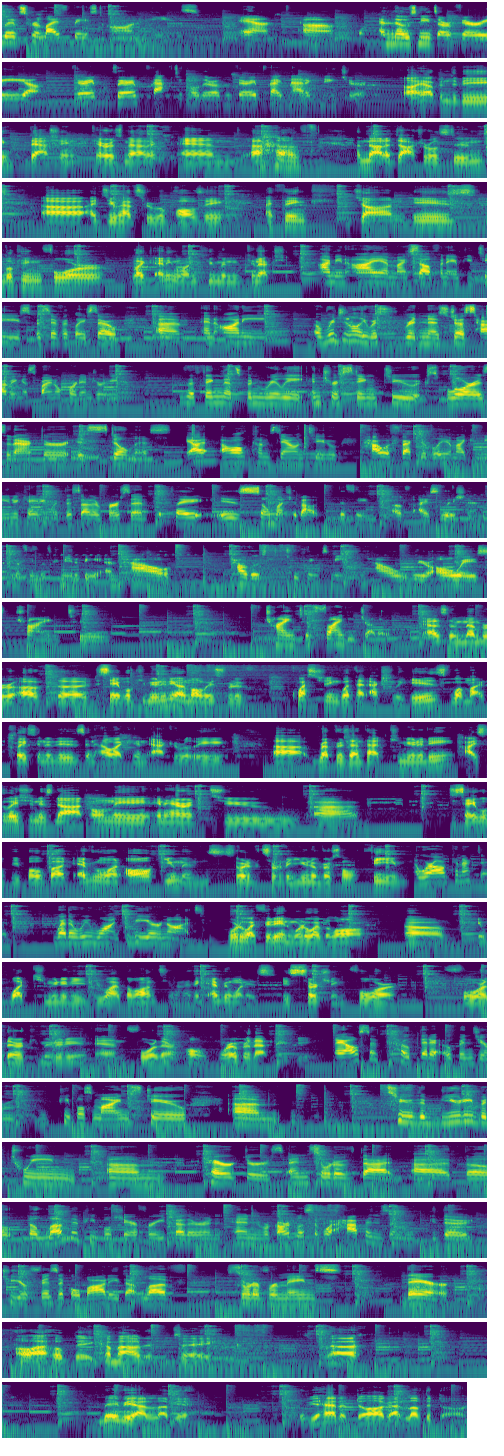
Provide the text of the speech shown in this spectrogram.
lives her life based on needs, and um, and those needs are very, um, very, very practical. They're of a very pragmatic nature. I happen to be dashing, charismatic, and uh, I'm not a doctoral student. Uh, I do have cerebral palsy. I think John is looking for, like anyone, human connection. I mean, I am myself an amputee specifically, so, um, and Ani originally was written as just having a spinal cord injury. The thing that's been really interesting to explore as an actor is stillness. It all comes down to how effectively am I communicating with this other person. The play is so much about the theme of isolation and the theme of community and how how those two things meet and how we're always trying to trying to find each other. As a member of the disabled community, I'm always sort of questioning what that actually is, what my place in it is, and how I can accurately uh, represent that community. Isolation is not only inherent to uh, disabled people, but everyone, all humans, sort of, sort of a universal theme. We're all connected, whether we want to be or not. Where do I fit in? Where do I belong? Um, in what community do I belong to? And I think everyone is is searching for for their community and for their home, wherever that may be. I also hope that it opens your people's minds to um, to the beauty between um, characters and sort of that uh, the the love that people share for each other and and regardless of what happens in the to your physical body that love sort of remains there Oh, I hope they come out and say, uh, "Baby, I love you." If you had a dog, I'd love the dog.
